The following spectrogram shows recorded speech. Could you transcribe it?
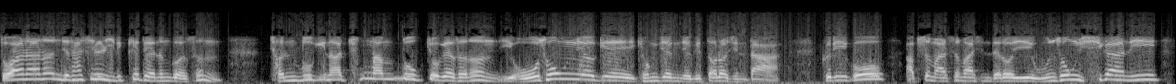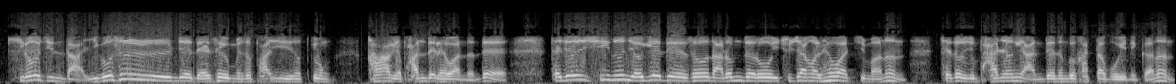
또 하나는 이제 사실 이렇게 되는 것은 전북이나 충남북 쪽에서는 이 오송역의 경쟁력이 떨어진다. 그리고 앞서 말씀하신 대로 이 운송 시간이 길어진다. 이것을 이제 내세우면서 바, 이 어떻게 보면 강하게 반대를 해왔는데 대전시는 여기에 대해서 나름대로 이 주장을 해왔지만은 제대로 지금 반영이 안 되는 것 같다 보이니까는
